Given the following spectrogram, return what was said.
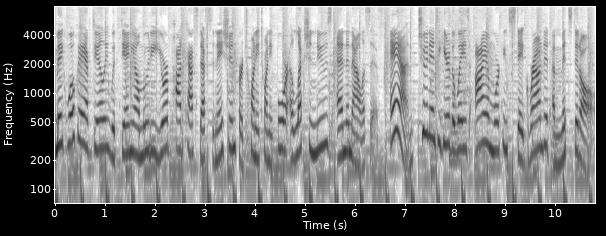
Make Woke AF Daily with Danielle Moody your podcast destination for 2024 election news and analysis. And tune in to hear the ways I am working to stay grounded amidst it all.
